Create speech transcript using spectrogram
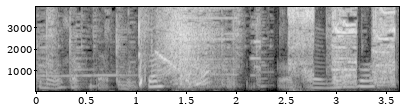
genau, ich habe wieder genug äh, Megabox. Und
